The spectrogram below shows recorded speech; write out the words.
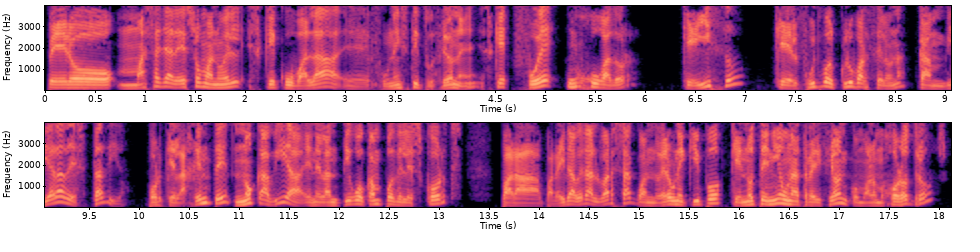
Pero más allá de eso, Manuel, es que Kubala eh, fue una institución, ¿eh? Es que fue un jugador que hizo que el Fútbol Club Barcelona cambiara de estadio. Porque la gente no cabía en el antiguo campo del Scorch para, para ir a ver al Barça cuando era un equipo que no tenía una tradición como a lo mejor otros.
